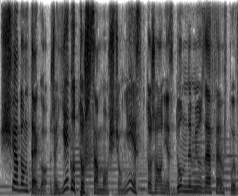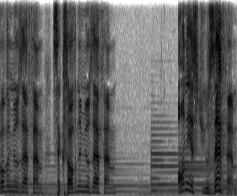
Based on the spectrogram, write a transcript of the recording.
świadom tego, że jego tożsamością nie jest to, że on jest dumnym Józefem, wpływowym Józefem, seksownym Józefem. On jest Józefem,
